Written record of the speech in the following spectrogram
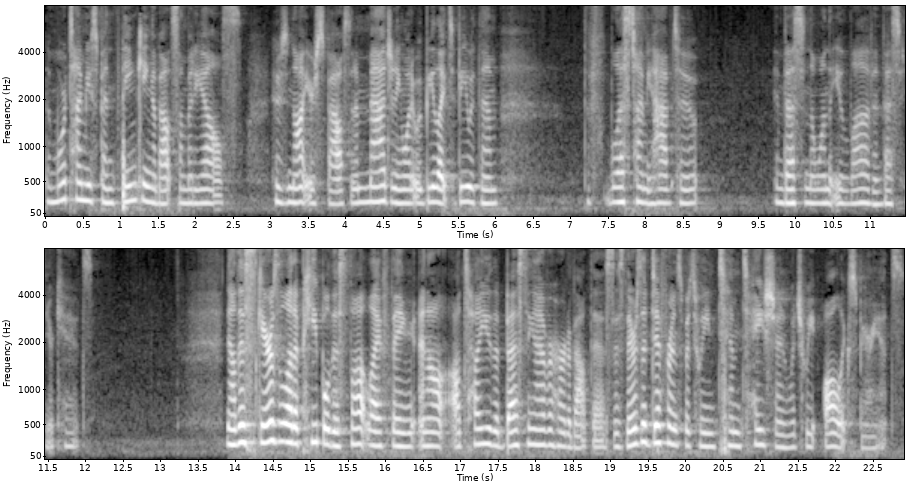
The more time you spend thinking about somebody else who's not your spouse and imagining what it would be like to be with them, the less time you have to Invest in the one that you love, invest in your kids. Now, this scares a lot of people, this thought life thing, and I'll, I'll tell you the best thing I ever heard about this is there's a difference between temptation, which we all experience,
